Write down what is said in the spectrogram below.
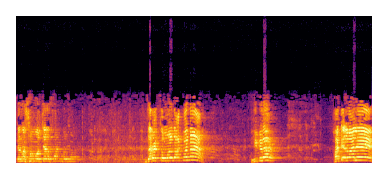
त्यांना समोरच्याला सांग बरं मला. जरा कमळ दाखवा ना. इकडं. हॉटेलवाले.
